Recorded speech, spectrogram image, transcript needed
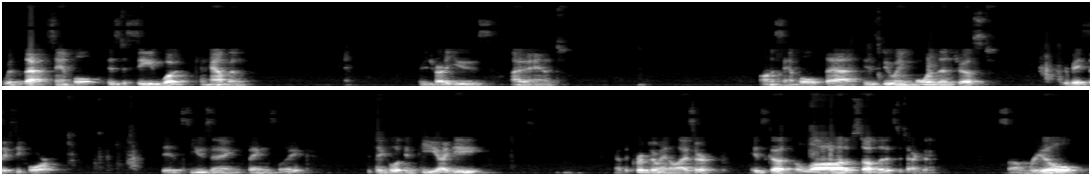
with that sample is to see what can happen when you try to use ida-int on a sample that is doing more than just your base 64. It's using things like, if you take a look in PEID at the crypto analyzer, it's got a lot of stuff that it's detecting. Some real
